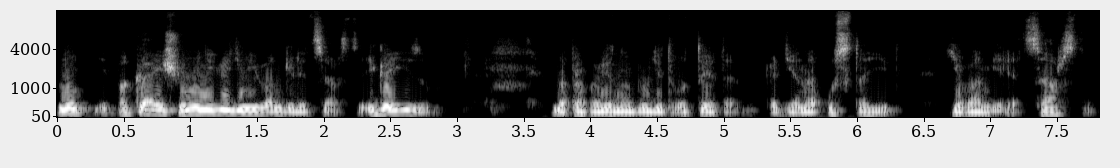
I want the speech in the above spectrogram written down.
Ну, пока еще мы не видим Евангелие Царства. Эгоизм. Но проповедано будет вот это, где она устоит. Евангелие Царства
